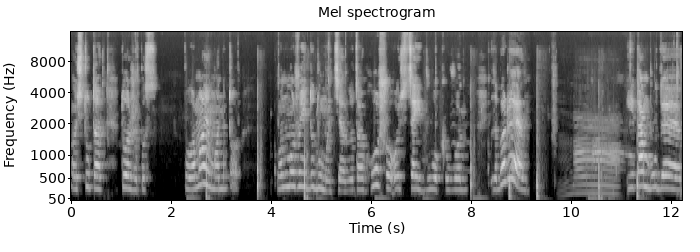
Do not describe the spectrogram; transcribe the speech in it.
Ось тут теж поламаємо, а не то. Він може і додуматися до того, що ось цей блок він забере. І там буде.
